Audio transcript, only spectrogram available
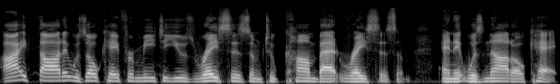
I thought it was okay for me to use racism to combat racism, and it was not okay.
